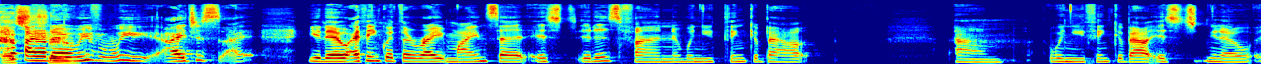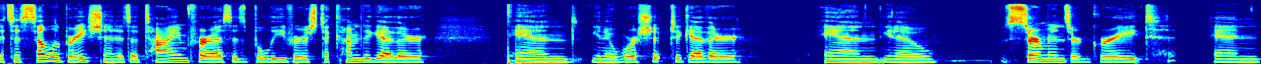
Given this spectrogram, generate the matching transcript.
That's I don't true. know. We've we I just I you know I think with the right mindset, it's it is fun. And when you think about, um, when you think about it's you know it's a celebration. It's a time for us as believers to come together, and you know worship together, and you know sermons are great, and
